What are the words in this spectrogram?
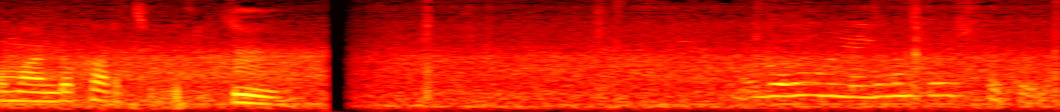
ഒമാനിലൊക്കെ അടച്ചു പോയി ഉള്ളിൽ നമുക്ക് ഇഷ്ടപ്പെടും.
